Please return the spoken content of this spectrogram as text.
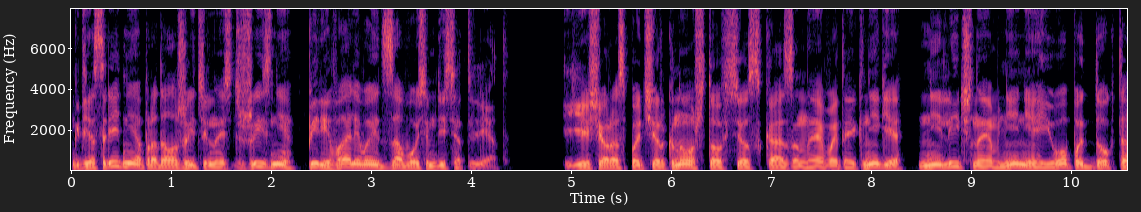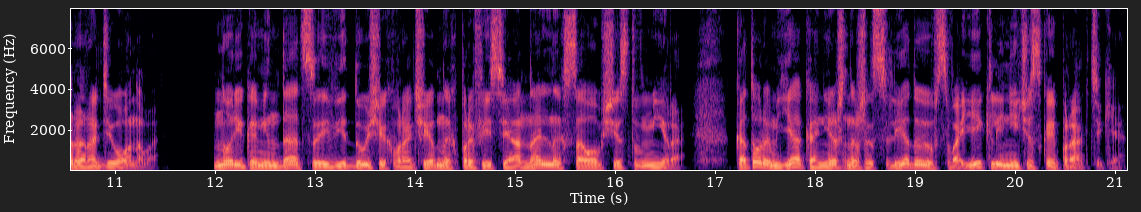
где средняя продолжительность жизни переваливает за 80 лет. Еще раз подчеркну, что все сказанное в этой книге не личное мнение и опыт доктора Родионова, но рекомендации ведущих врачебных профессиональных сообществ мира, которым я, конечно же, следую в своей клинической практике.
